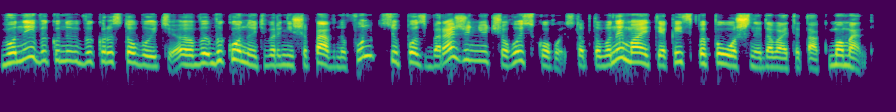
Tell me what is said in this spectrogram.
вони виконують, використовують, е, ви- виконують верніше певну функцію по збереженню чогось когось. Тобто вони мають якийсь ППОшний, давайте так, момент.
